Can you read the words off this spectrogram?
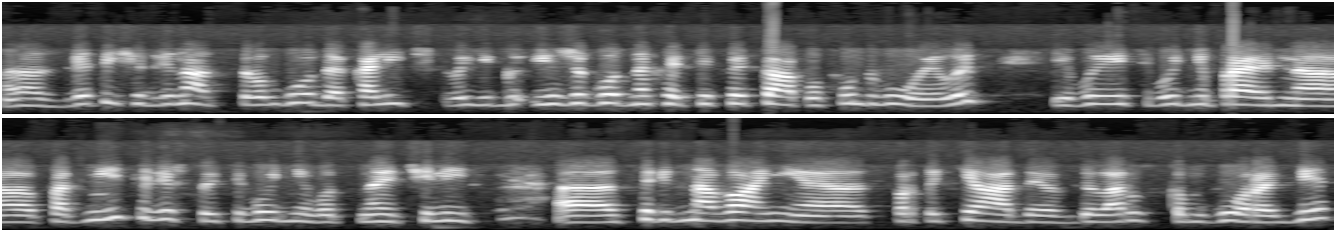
с 2012 года количество ежегодных этих этапов удвоилось, и вы сегодня правильно подметили, что сегодня вот начались э, соревнования спартакиады в белорусском городе.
